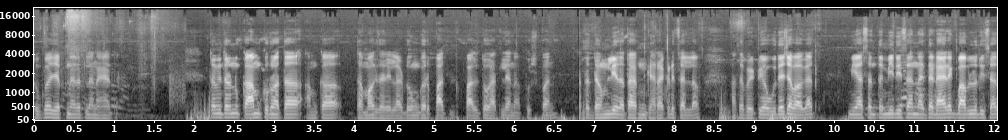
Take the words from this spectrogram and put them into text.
तुका झेपणाऱ्यातला नाही आता? तर मित्रांनो काम करून आता आमका धमाक झालेला. डोंगर पाल पालतो घातल्या ना पुष्पान. आता दमली आहेत, आता आम्ही घराकडे चाललो आता भेटूया उद्याच्या भागात. मी असेल तर मी दिसान नाही तर डायरेक्ट बाबलो दिसात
